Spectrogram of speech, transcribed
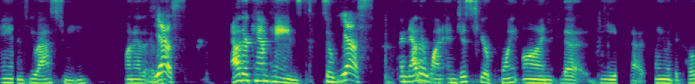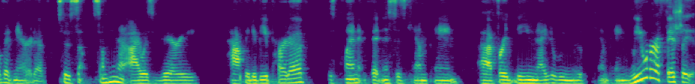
and you asked me one other yes. Other campaigns. So yes. another one and just to your point on the the uh, playing with the covid narrative. So, so something that i was very happy to be part of is planet fitness's campaign uh, for the united we move campaign. We were officially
